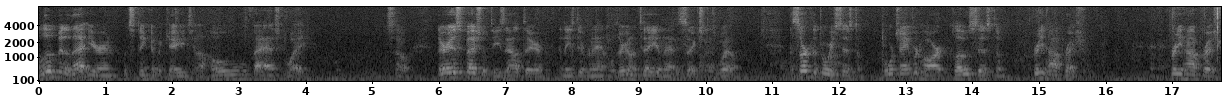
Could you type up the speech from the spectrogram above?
a little bit of that urine would stink up a cage in a whole fast way. So, there is specialties out there in these different animals. They're gonna tell you in that section as well. The circulatory system, four-chambered heart, closed system, pretty high pressure. Pretty high pressure.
